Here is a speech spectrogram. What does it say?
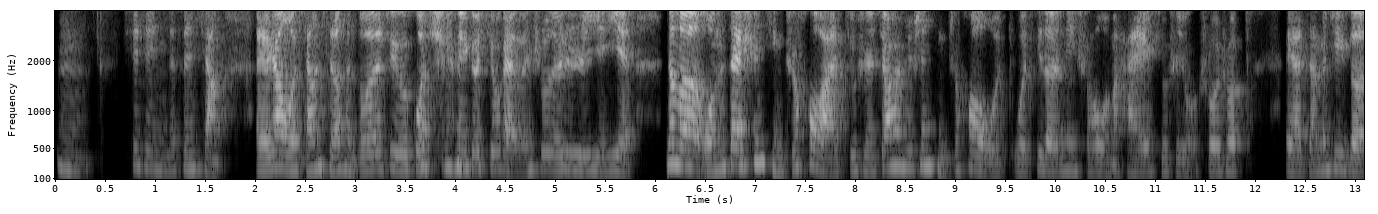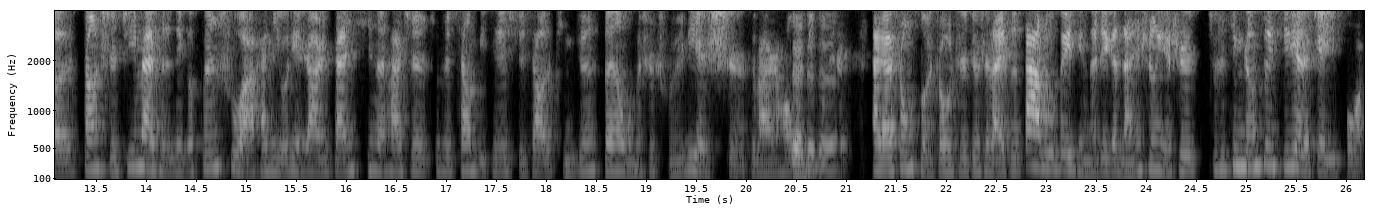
嗯，谢谢你的分享，哎，让我想起了很多这个过去那个修改文书的日日夜夜。那么我们在申请之后啊，就是交上去申请之后，我我记得那时候我们还就是有说说。哎呀，咱们这个当时 GMAT 的那个分数啊，还是有点让人担心的。它是就是相比这些学校的平均分，我们是处于劣势，对吧？然后对对对，大家众所周知，就是来自大陆背景的这个男生也是就是竞争最激烈的这一波。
